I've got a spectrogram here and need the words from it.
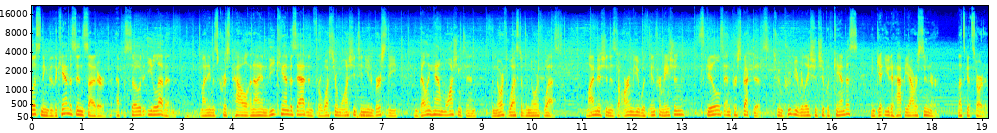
listening to the Canvas Insider, episode 11. My name is Chris Powell, and I am the Canvas admin for Western Washington University in Bellingham, Washington, the northwest of the Northwest. My mission is to arm you with information, skills, and perspectives to improve your relationship with Canvas and get you to happy hour sooner. Let's get started.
